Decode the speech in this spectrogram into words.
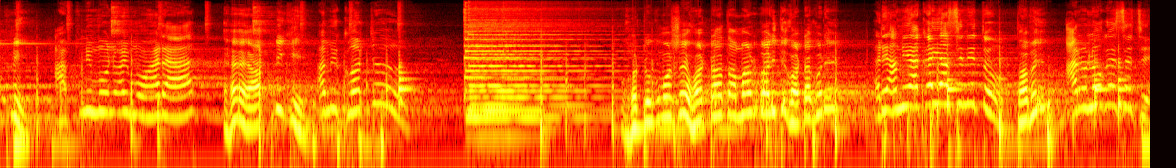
আপনি? আপনি মনে হয় মহারাজ। হ্যাঁ আপনি কে? আমি ঘট ঘটক মশাই হঠাৎ আমার বাড়িতে ঘটা করে? আরে আমি একাই আসিনি তো। তবে? আরও লোক এসেছে।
